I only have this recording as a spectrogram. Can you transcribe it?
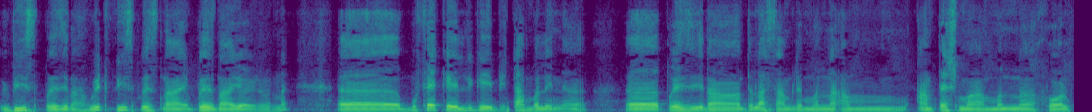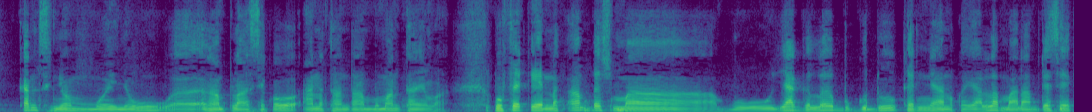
vice président huit vice président président yooyu noonu nag bu fekkee liggéey bi tàmbali na président de l' assemblée mën am empêchement mën na xool kan si ñoom mooy ñëw remplacer ko en attendant momentanément. Bu fekkee nag empêchement bu yàgg la bu gudd kenn ñaanu ko yàlla maanaam deseek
